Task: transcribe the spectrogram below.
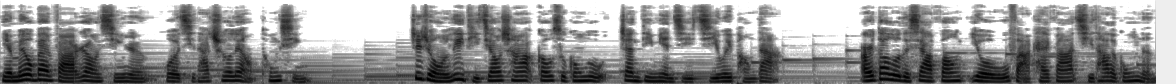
也没有办法让行人或其他车辆通行。这种立体交叉高速公路占地面积极为庞大，而道路的下方又无法开发其他的功能。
